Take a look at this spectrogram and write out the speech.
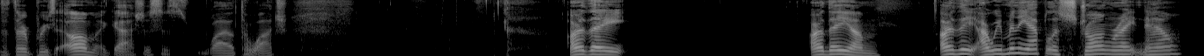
the third precinct. Oh my gosh, this is wild to watch. Are they are they um are they are we Minneapolis strong right now?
